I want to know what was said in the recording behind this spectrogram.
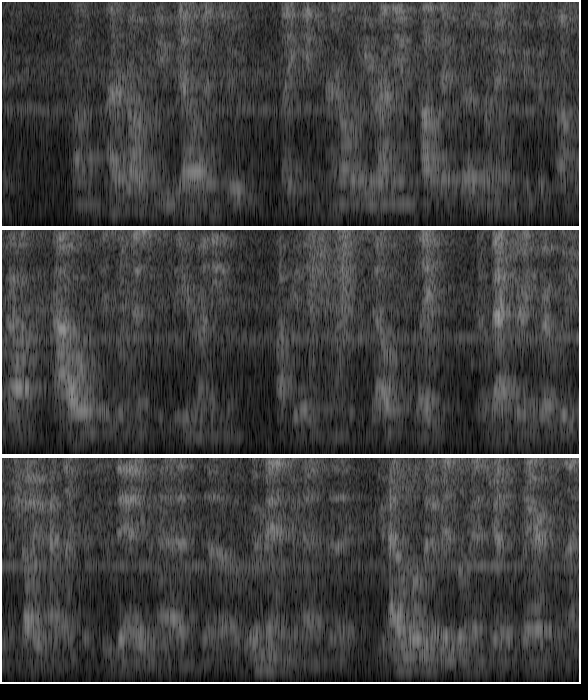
Yes. Um, I don't know if you delve into like internal Iranian politics, but I was wondering if you could talk about how Islamist is the Iranian population itself. Like, you know, back during the revolution of Shah, you had like the Tudeh, you had the women, you had the, you had a little bit of Islamists, you had the clerics, and then,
